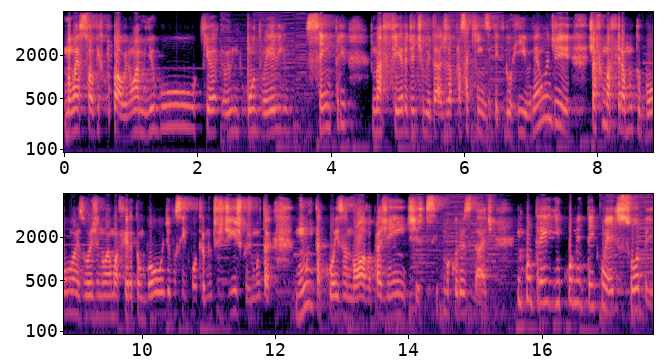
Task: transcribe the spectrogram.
não é só virtual, ele é um amigo que eu encontro ele sempre na feira de antiguidades da Praça 15, aqui do Rio, né? onde já foi uma feira muito boa, mas hoje não é uma feira tão boa, onde você encontra muitos discos, muita, muita coisa nova pra gente, sempre uma curiosidade. Encontrei e comentei com ele sobre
